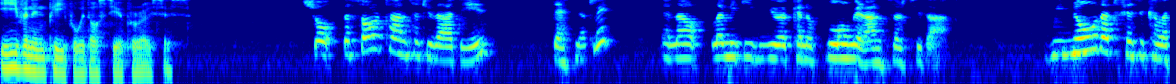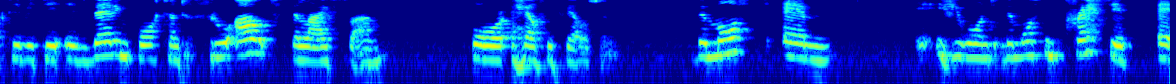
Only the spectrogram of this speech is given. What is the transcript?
even in people with osteoporosis? So the short answer to that is definitely. And now let me give you a kind of longer answer to that. We know that physical activity is very important throughout the lifespan for a healthy skeleton. The most, um, if you want, the most impressive uh,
